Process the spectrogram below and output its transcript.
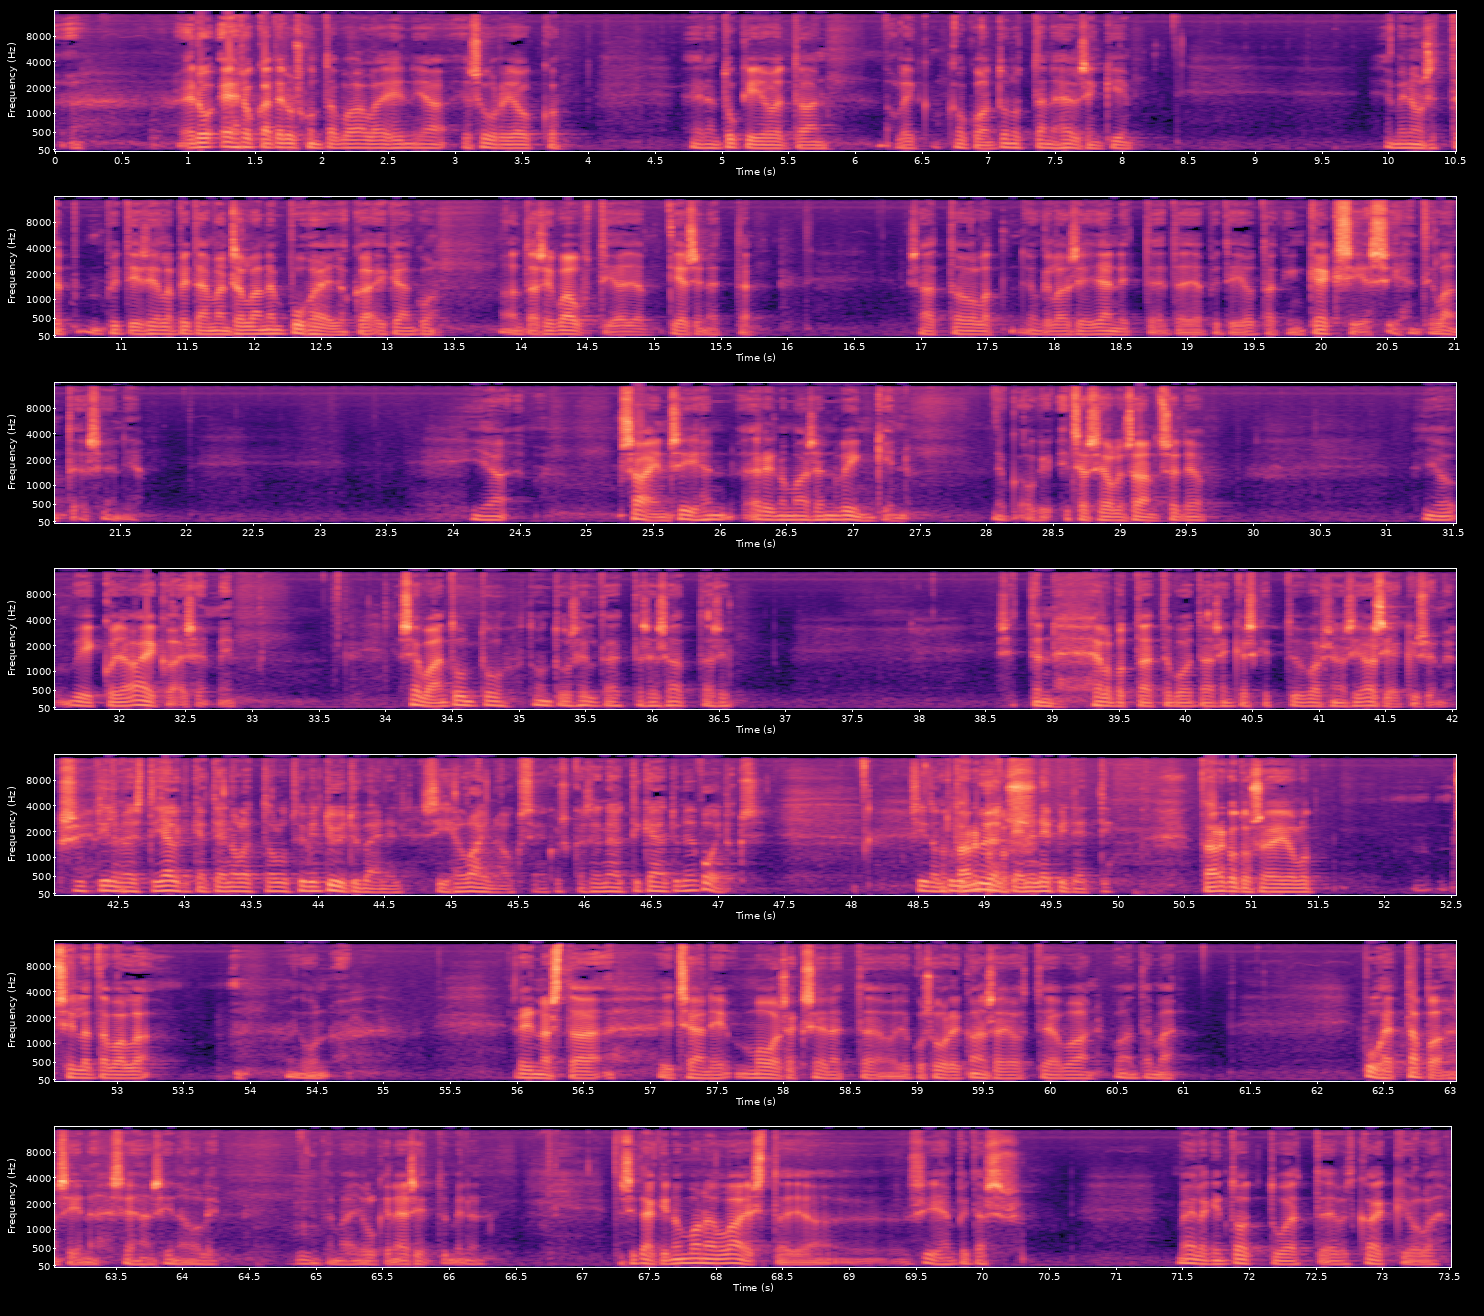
ehdokkaat eduskuntavaaleihin ja, ja suuri joukko heidän tukijoitaan oli kokoontunut tänne Helsinkiin. Ja minun sitten piti siellä pitämään sellainen puhe, joka ikään kuin antaisi vauhtia ja tiesin, että saattoi olla jonkinlaisia jännitteitä ja piti jotakin keksiä siihen tilanteeseen. Ja, ja sain siihen erinomaisen vinkin. Itse asiassa olin saanut sen jo, jo viikkoja aikaisemmin se vaan tuntuu, tuntuu siltä, että se saattaisi sitten helpottaa, että voitaisiin keskittyä varsinaisiin asiakysymyksiin. Nyt ilmeisesti jälkikäteen olette ollut hyvin tyytyväinen siihen lainaukseen, koska se näytti kääntyneen voitoksi. Siitä on no, tullut tarkoitus, myönteinen epiteetti. Tarkoitus ei ollut sillä tavalla niin kuin rinnastaa itseäni Moosekseen, että on joku suuri kansanjohtaja, vaan, vaan tämä – puhetapahan siinä, sehän siinä oli hmm. tämä julkinen esiintyminen. Sitäkin on monenlaista ja siihen pitäisi meilläkin tottua, että eivät kaikki ole,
